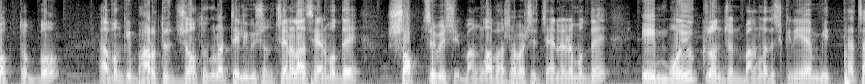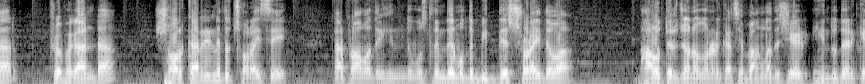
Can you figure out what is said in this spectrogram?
বক্তব্য এবং কি ভারতের যতগুলো টেলিভিশন চ্যানেল আছে, এর মধ্যে সবচেয়ে বেশি বাংলা ভাষাভাষী চ্যানেলের মধ্যে এই ময়ূক রঞ্জন বাংলাদেশকে নিয়ে মিথ্যাচার প্রোপাগান্ডা সরকারের এনে তো ছড়াইছে, তারপর আমাদের হিন্দু মুসলিমদের মধ্যে বিদ্বেষ ছড়াই দেওয়া, ভারতের জনগণের কাছে বাংলাদেশের হিন্দুদেরকে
